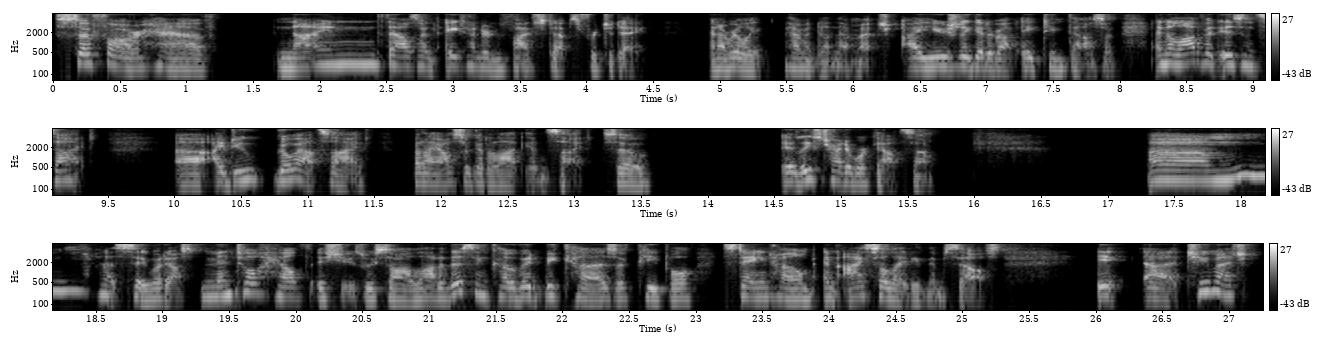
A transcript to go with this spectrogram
so far have 9,805 steps for today. And I really haven't done that much. I usually get about 18,000. And a lot of it is inside. Uh, I do go outside, but I also get a lot inside. So at least try to work out some. Um, let's see what else. Mental health issues. We saw a lot of this in COVID because of people staying home and isolating themselves. It uh, too much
